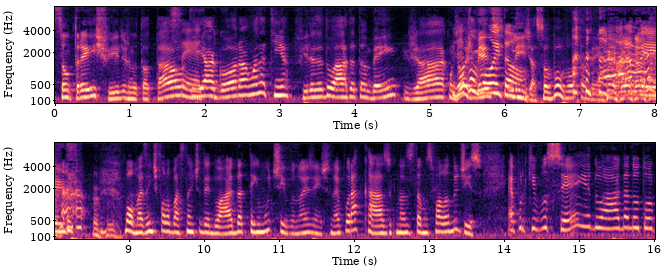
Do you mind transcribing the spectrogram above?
São três filhos no total certo. e agora uma netinha, filha da Eduarda também, já com já dois vovô, meses. Então. Li, já sou vovô também. Parabéns. Bom, mas a gente falou bastante da Eduarda, tem um motivo, não é, gente? Não é por acaso que nós estamos falando disso. É porque você e Eduarda, doutor,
